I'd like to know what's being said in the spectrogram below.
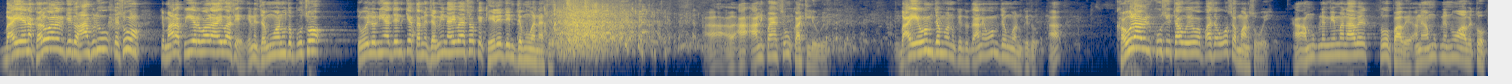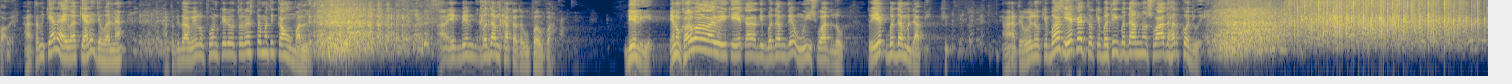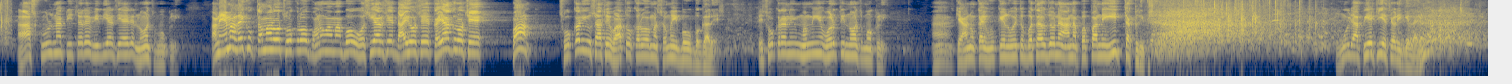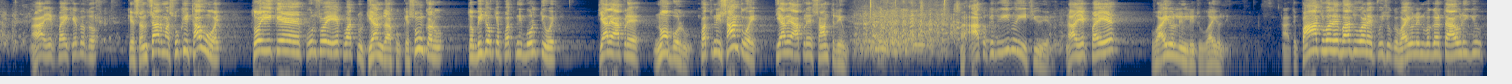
બાઈએ એના ઘરવાળાને કીધું, સાંભળ્યું કે શું? કે મારા પિયરવાળા આવ્યા છે, એને જમવાનું તો પૂછો. તો ઓઈલો ન્યા જઈને કે, તમે જમીન આવ્યા છો કે ઘેરે જઈને જમવાના છો? આની પાસે શું કાટ લેવું એમ? બાઈએ ઓમ જમવાનું કીધું, તો આને ઓમ જમવાનું કીધું. હા? ખવડાવીને ખુશી થવું એવા પાછા ઓછા માણસો હોય. હા, અમુકને મહેમાન આવે તો ભાવે અને અમુકને ન આવે તો ભાવે હા, તમે ક્યારે આવ્યા? ક્યારે જવાના? હા, તો કીધું, આ વહેલો ફોન કર્યો તો રસ્તામાંથી કાઉં માર લે. હા, એક બેન બદામ ખાતા હતા ઉપા ઉપા ડેલીએ. એનો ઘરવાળો આવ્યો એ કે, એક આદી બદામ દે, હું સ્વાદ લઉં. તો એક બદામ જ આપી. હા, તો ઓલો કે બસ એક જ તો કે બધી બદામનો સ્વાદ હરખો જ હોય. આ સ્કૂલના ટીચરે વિદ્યાર્થી હારે નોંધ મોકલી. અને એમાં લખ્યું તમારો છોકરો ભણવામાં બહુ હોશિયાર છે, ડાયો છે, કયાગ્રો છે, પણ છોકરીઓ સાથે વાતો કરવામાં સમય બહુ બગાડે છે. એ છોકરાની મમ્મીએ વળતી નોંધ મોકલી. હા, કે આનો કાંઈ ઉકેલ હોય તો બતાવજો ને આના પપ્પાને એ જ તકલીફ છે. મૂળા પેટીએ ચડી ગયેલા એમ. હા, એક ભાઈ કહેતો હતો કે સંસારમાં સુખી થવું હોય તો એ કે પુરુષોએ એક વાતનું ધ્યાન રાખવું કે શું કરવું? તો બીજો કે પત્ની બોલતી હોય ત્યારે આપણે ન બોલવું. પત્ની શાંત હોય ત્યારે આપણે શાંત રહેવું. આ તો કીધું એનું એ થયું એમ. હા, એક ભાઈએ વાયોલિન લીધું, વાયોલિન. હા, તે પાંચ વર્ષે બાજુવાળાએ પૂછ્યું કે વાયોલિન વગાડતા આવડી ગયું?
